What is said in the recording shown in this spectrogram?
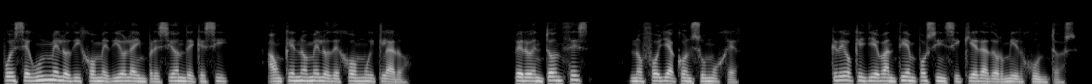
Pues según me lo dijo me dio la impresión de que sí, aunque no me lo dejó muy claro. Pero entonces, no folla con su mujer. Creo que llevan tiempo sin siquiera dormir juntos.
